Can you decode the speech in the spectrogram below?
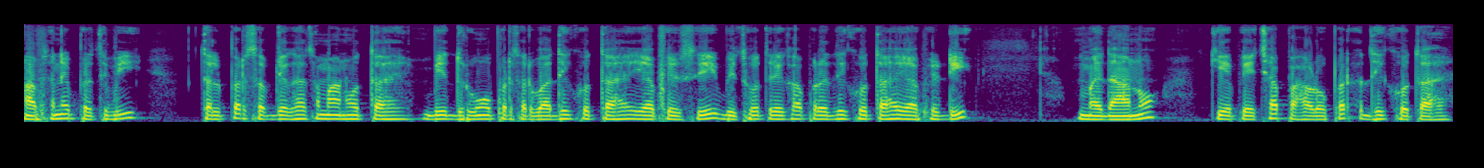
ऑप्शन है पृथ्वी। तल पर सब जगह समान होता है। बी, ध्रुवों पर सर्वाधिक होता है, या फिर सी विश्वत रेखा पर अधिक होता है, या फिर डी, मैदानों की अपेक्षा पहाड़ों पर अधिक होता है।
